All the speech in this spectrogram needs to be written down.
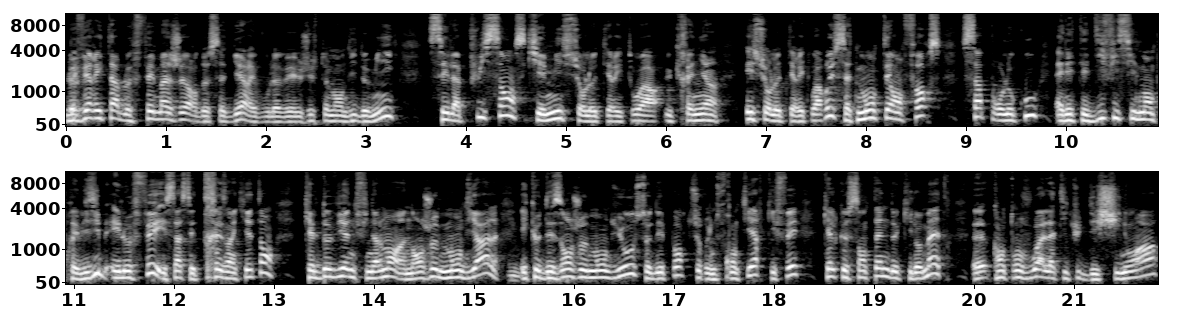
Le véritable fait majeur de cette guerre, et vous l'avez justement dit Dominique, c'est la puissance qui est mise sur le territoire ukrainien et sur le territoire russe. Cette montée en force, ça pour le coup, elle était difficilement prévisible. Et le fait, et ça c'est très inquiétant, qu'elle devienne finalement un enjeu mondial et que des enjeux mondiaux se déportent sur une frontière qui fait quelques centaines de kilomètres. Euh, quand on voit l'attitude des Chinois,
